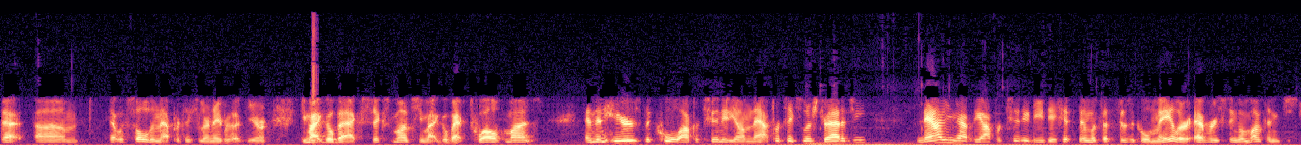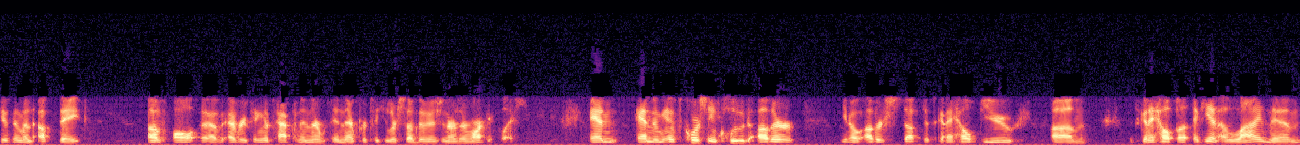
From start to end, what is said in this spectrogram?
that um, that was sold in that particular neighborhood. You you might go back six months, you might go back 12 months, and then here's the cool opportunity on that particular strategy. Now you have the opportunity to hit them with a physical mailer every single month and just give them an update of all of everything that's happened in their in their particular subdivision or their marketplace and and of course include other you know other stuff that's going to help you um, it's going to help uh, again align them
